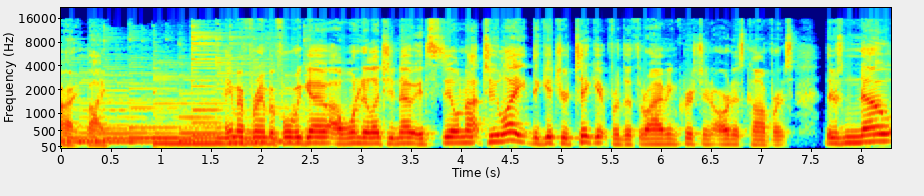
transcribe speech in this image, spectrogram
All right. Bye. Hey, my friend, before we go, I wanted to let you know it's still not too late to get your ticket for the Thriving Christian Artist Conference. There's no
